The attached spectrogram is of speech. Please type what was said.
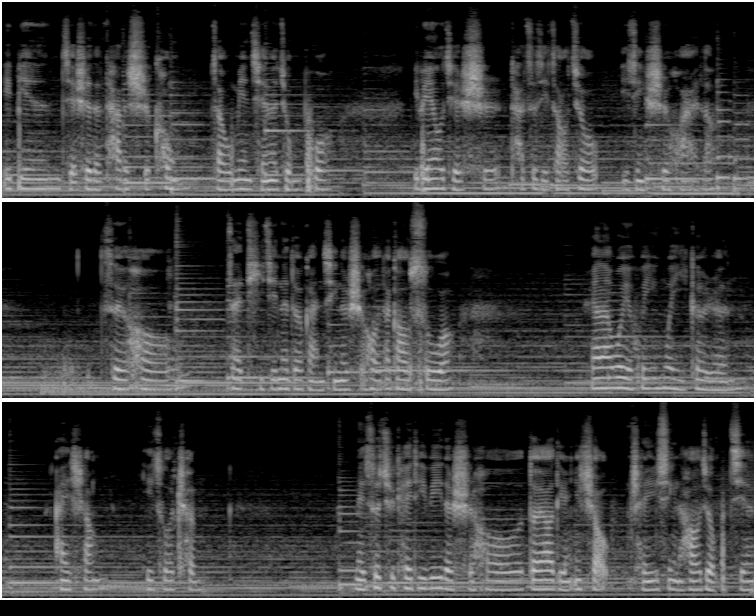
一边解释了他的失控在我面前的窘迫，一边又解释他自己早就已经释怀了。最后，在提及那段感情的时候，他告诉我，原来我也会因为一个人爱上一座城。每次去 KTV 的时候，都要点一首陈奕迅的《好久不见》。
